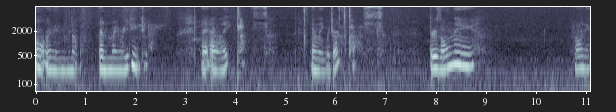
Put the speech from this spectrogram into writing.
Oh, I mean, not in my reading class. My LA class. My language arts class. There's only how many?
